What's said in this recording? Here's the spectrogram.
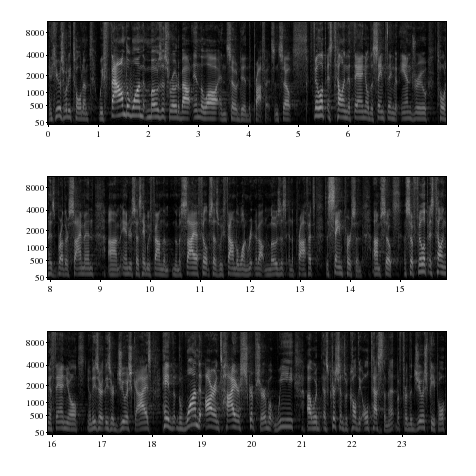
and here's what he told him We found the one that Moses wrote about in the law, and so did the prophets. And so Philip is telling Nathaniel the same thing that Andrew told his brother Simon. Um, Andrew says, Hey, we found the, the, Messiah. Philip says, We found the one written about Moses and the prophets. The same person. Um, so, so Philip is telling Nathaniel, you know, these are, these are Jewish guys. Hey, the, the one that our entire scripture, what we uh, would, as Christians would call the Old Testament, but for the Jewish people,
